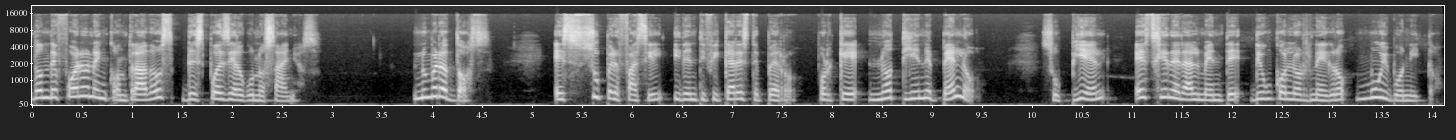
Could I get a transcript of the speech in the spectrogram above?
donde fueron encontrados después de algunos años. Número 2. Es súper fácil identificar este perro porque no tiene pelo. Su piel es generalmente de un color negro muy bonito.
